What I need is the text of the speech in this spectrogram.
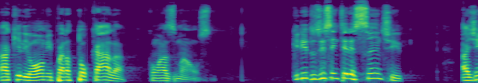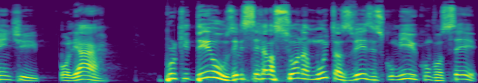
àquele homem para tocá-la com as mãos. Queridos, isso é interessante a gente olhar, porque Deus, ele se relaciona muitas vezes comigo, com você,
